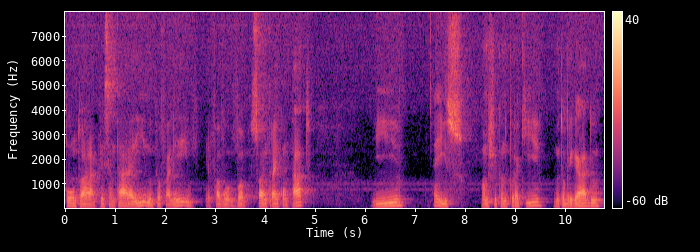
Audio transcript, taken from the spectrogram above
ponto a acrescentar aí no que eu falei, por favor, vou só entrar em contato. E é isso. Vamos ficando por aqui. Muito obrigado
